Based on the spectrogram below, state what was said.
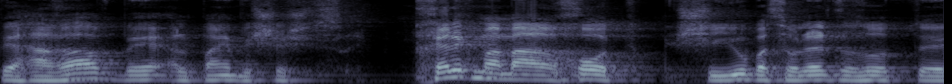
והרב ב-2016. חלק מהמערכות שיהיו בצוללת הזאת אה,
